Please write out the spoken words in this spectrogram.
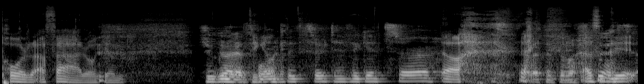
porraffär och en... You got a forklift certificate sir Ja, Jag vet inte vad Alltså, det-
